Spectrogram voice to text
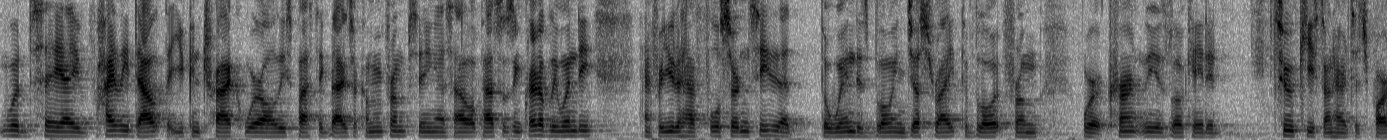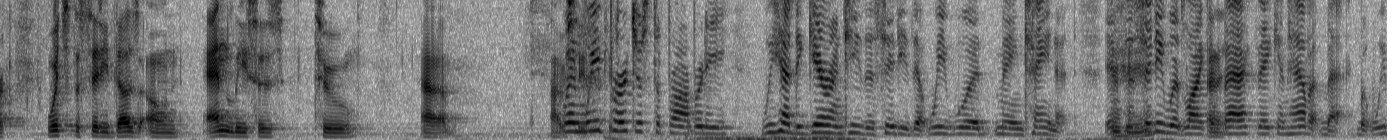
would say I highly doubt that you can track where all these plastic bags are coming from, seeing as how El Paso is incredibly windy, and for you to have full certainty that the wind is blowing just right to blow it from where it currently is located to Keystone Heritage Park, which the city does own and leases to, uh. When we purchased the property, we had to guarantee the city that we would maintain it. If the Mhm. city would like it And- back, they can have it back, but we,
